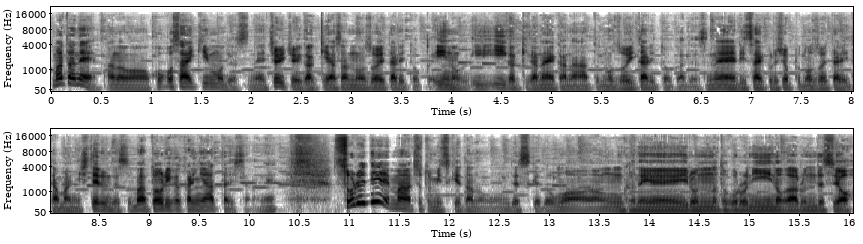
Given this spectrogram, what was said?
またねあのここ最近もですねちょいちょい楽器屋さん覗いたりとかいいのいい楽器がないかなと覗いたりとかですねリサイクルショップ覗いたりたまにしてるんです。まあ通りがかりにあったりしたらね。それでまあちょっと見つけたんですけどもなんかねいろんなところにいいのがあるんですよ。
